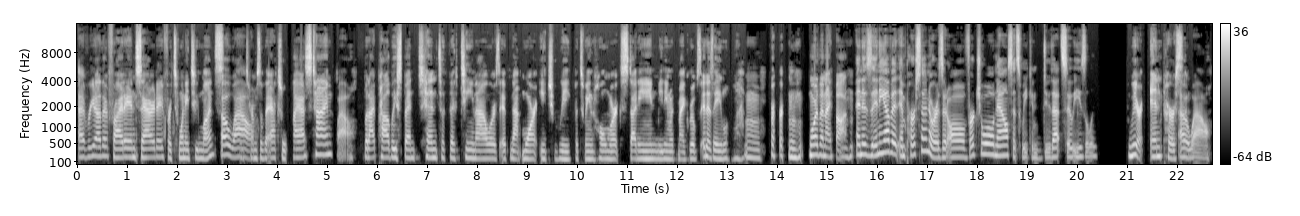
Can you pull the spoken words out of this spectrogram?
every other Friday and Saturday for 22 months. Oh, wow. In terms of the actual class time. Wow. But I probably spend 10 to 15 hours, if not more, each week between homework, studying, meeting with my groups. It is a lot mm. more than I thought. Mm-hmm. And is any of it in person or is it all virtual now since we can do that so easily? We are in person. Oh wow!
